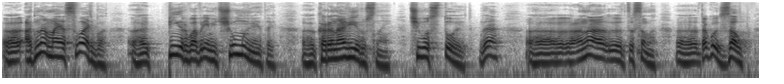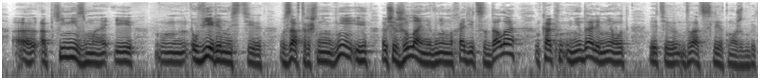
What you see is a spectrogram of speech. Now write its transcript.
Э, одна моя свадьба, э, пир во время чумы этой э, коронавирусной, чего стоит, да? Э, Она это самое, э, такой залп э, оптимизма и уверенности в завтрашнем дне и вообще желание в нем находиться дала, как не дали мне вот эти 20 лет, может быть,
